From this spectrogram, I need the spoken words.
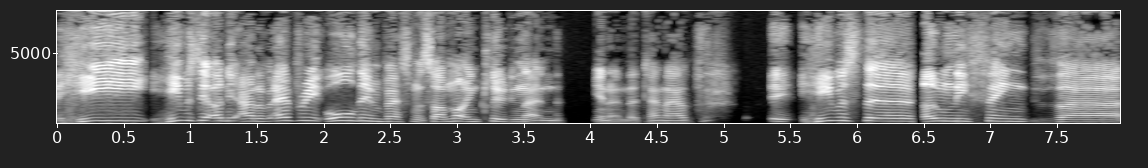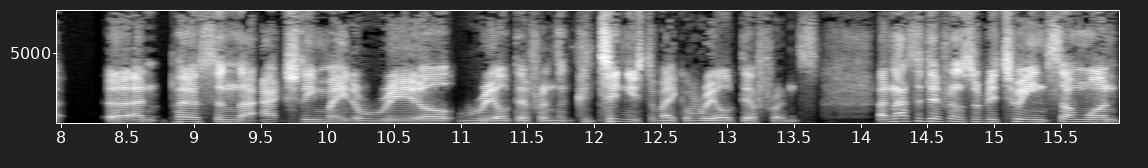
He, he was the only, out of every, all the investments, so I'm not including that in the, you know, in the 10,000 he was the only thing that uh, a person that actually made a real, real difference and continues to make a real difference. And that's the difference between someone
